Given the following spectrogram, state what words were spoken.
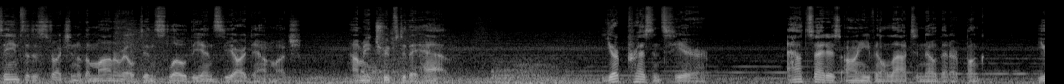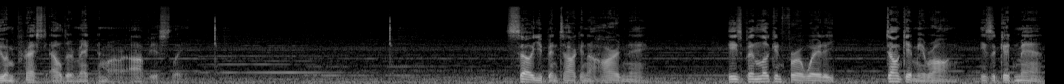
Seems the destruction of the monorail didn't slow the NCR down much. How many troops do they have? Your presence here... Outsiders aren't even allowed to know that our bunker... You impressed Elder McNamara, obviously. So, you've been talking to Hardin, eh? He's been looking for a way to... Don't get me wrong, he's a good man.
